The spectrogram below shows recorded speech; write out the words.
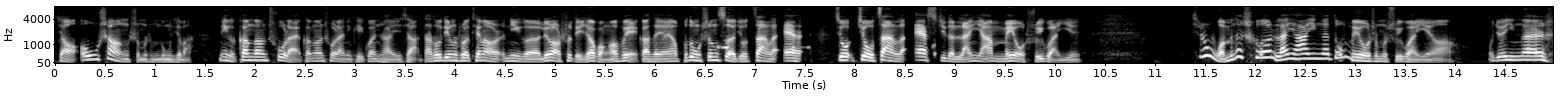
叫欧尚什么什么东西吧？那个刚刚出来，刚刚出来，你可以观察一下。大头钉说，田老那个刘老师得交广告费。刚才杨洋不动声色就赞了 S，就就赞了 S 级的蓝牙没有水管音。其实我们的车蓝牙应该都没有什么水管音啊，我觉得应该是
